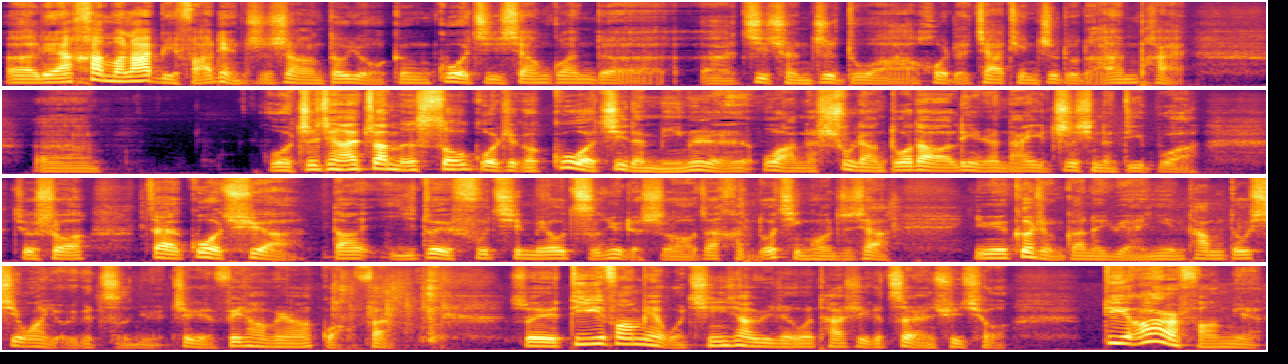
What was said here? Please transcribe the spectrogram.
呃，连汉谟拉比法典之上都有跟过继相关的呃继承制度啊，或者家庭制度的安排，嗯。我之前还专门搜过这个过继的名人，哇，那数量多到令人难以置信的地步啊！就是说，在过去啊，当一对夫妻没有子女的时候，在很多情况之下，因为各种各样的原因，他们都希望有一个子女，这个也非常非常的广泛。所以，第一方面，我倾向于认为它是一个自然需求；第二方面，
